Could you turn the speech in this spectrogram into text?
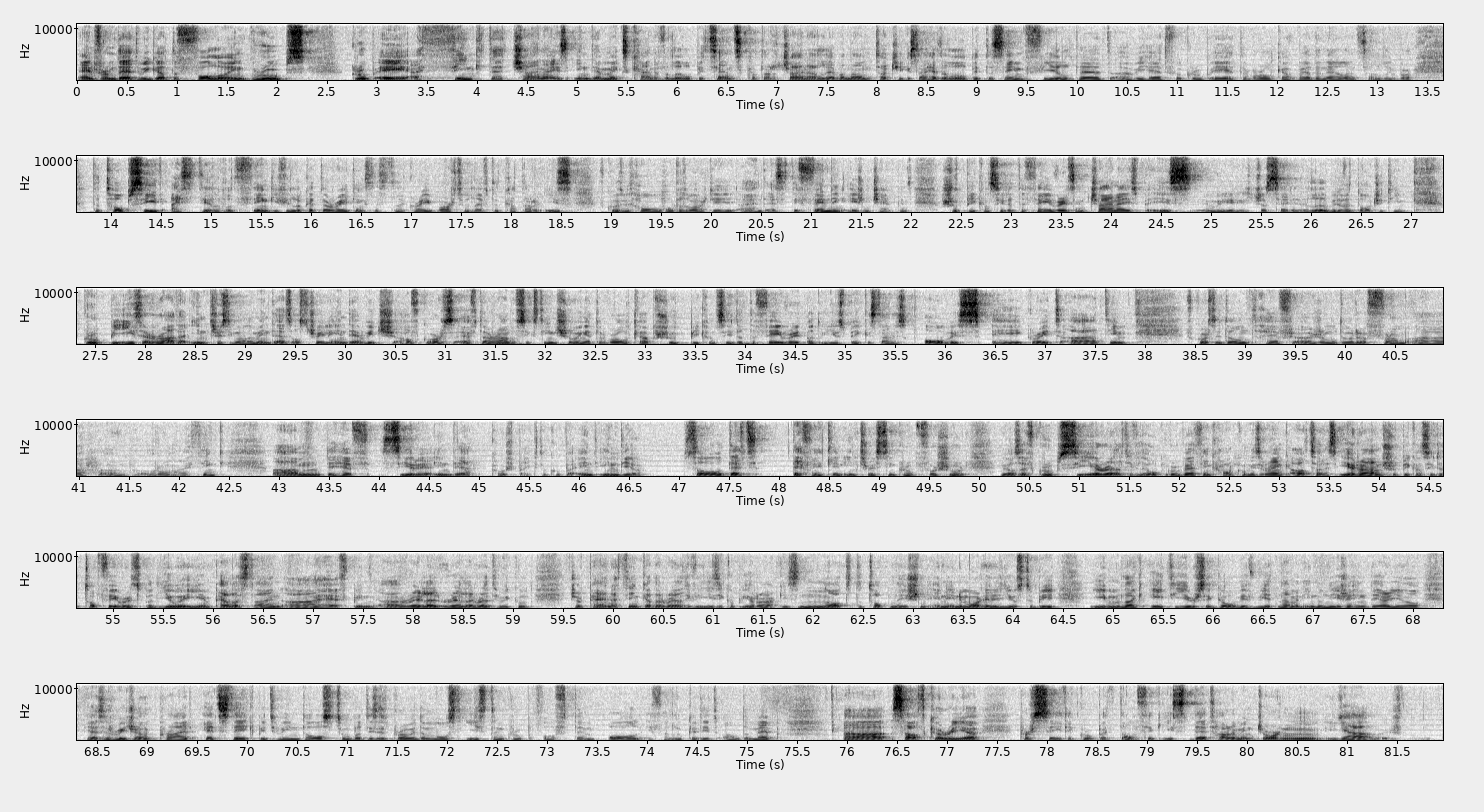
And from that, we got the following groups. Group A, I think that China is in there makes kind of a little bit sense. Qatar, China, Lebanon, Tajikistan has a little bit the same feel that uh, we had for Group A at the World Cup, where the Netherlands suddenly were the top seed. I still would think, if you look at the ratings, that's the grey bar to the left, that Qatar is, of course, with home, home and as defending Asian champions, should be considered the favorites. And China is, is, we just said it, a little bit of a dodgy team. Group B is a rather interesting one. I mean, there's Australia in there, which, of course, after a round of 16 showing at the World Cup, should be considered the favorite. But Uzbekistan is always a great uh, team. Of course, they don't have uh, from uh, um, Roma, I think. Um, they have Syria in there, coached by Hector and India. So that's definitely an interesting group for sure. We also have Group C, a relatively open group where I think Hong Kong is ranked outsiders. Iran should be considered top favorites, but UAE and Palestine uh, have been uh, rel- rel- relatively good. Japan, I think, are a relatively easy group. Iraq is not the top nation any, anymore that it used to be even like eight years ago. We have Vietnam and Indonesia in there. You know, there's a regional pride at stake between those two, but this is probably the most eastern group of them all if I look at it on the map. Uh, South Korea per se the group I don't think is that hard. I mean Jordan, yeah,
